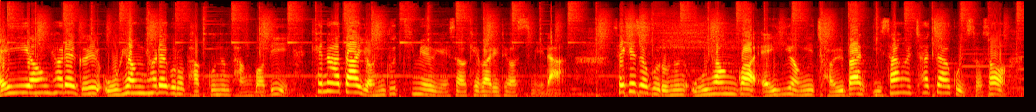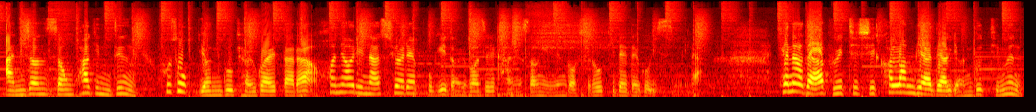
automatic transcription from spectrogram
A형 혈액을 O형 혈액으로 바꾸는 방법이 캐나다 연구팀에 의해서 개발이 되었습니다. 세계적으로는 O형과 A형이 절반 이상을 차지하고 있어서 안전성 확인 등 후속 연구 결과에 따라 헌혈이나 수혈의 폭이 넓어질 가능성이 있는 것으로 기대되고 있습니다. 캐나다 브리티시 컬럼비아 대학 연구팀은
